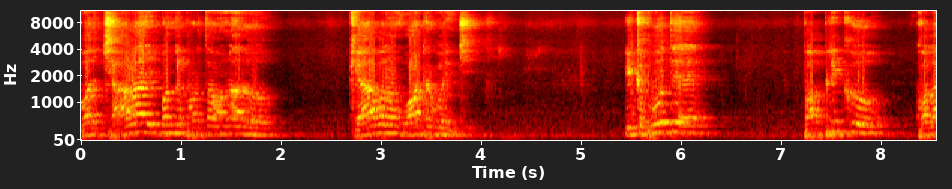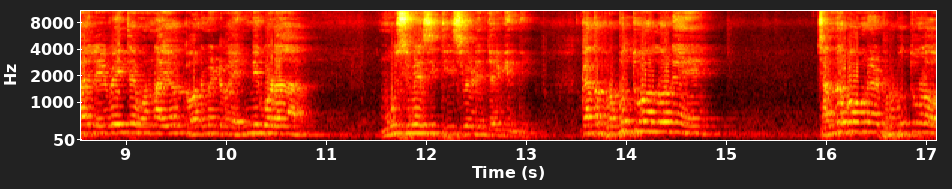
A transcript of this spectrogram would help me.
వారు చాలా ఇబ్బందులు పడుతూ ఉన్నారు. కేవలం వాటర్ గురించి. ఇకపోతే పబ్లిక్ కుళాయిలు ఏవైతే ఉన్నాయో గవర్నమెంట్ అన్నీ కూడా మూసివేసి తీసివేయడం జరిగింది. గత ప్రభుత్వాల్లోనే చంద్రబాబు నాయుడు ప్రభుత్వంలో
